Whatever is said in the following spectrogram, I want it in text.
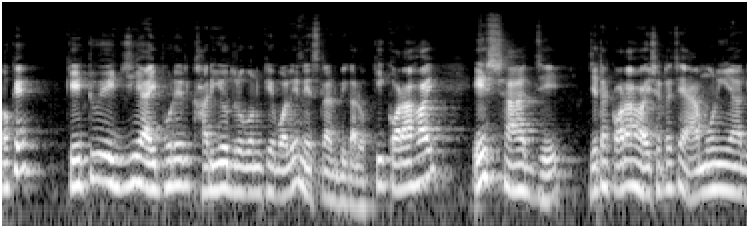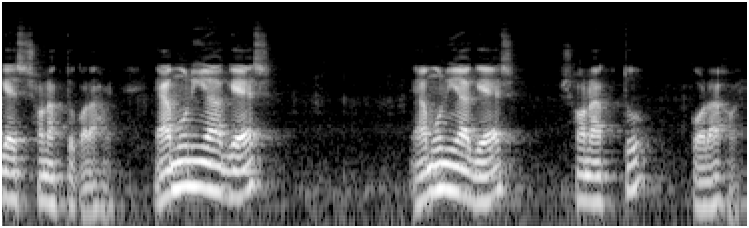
Okay K two H G I ফোরের ক্ষারীয় দ্রবণকে বলে নেসলার বিকারক। কি করা হয়? এর সাহায্যে যেটা করা হয় সেটা হচ্ছে অ্যামোনিয়া গ্যাস শনাক্ত করা হয়। অ্যামোনিয়া গ্যাস অ্যামোনিয়া গ্যাস শনাক্ত করা হয়।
